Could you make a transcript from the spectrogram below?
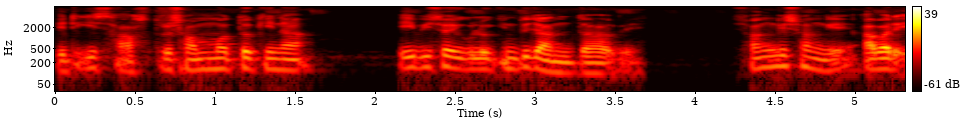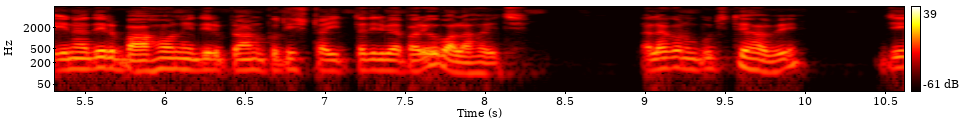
এটি কি শাস্ত্রসম্মত কি না এই বিষয়গুলো কিন্তু জানতে হবে। সঙ্গে সঙ্গে আবার এনাদের বাহন, এদের প্রাণ প্রতিষ্ঠা ইত্যাদির ব্যাপারেও বলা হয়েছে। তাহলে এখন বুঝতে হবে যে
